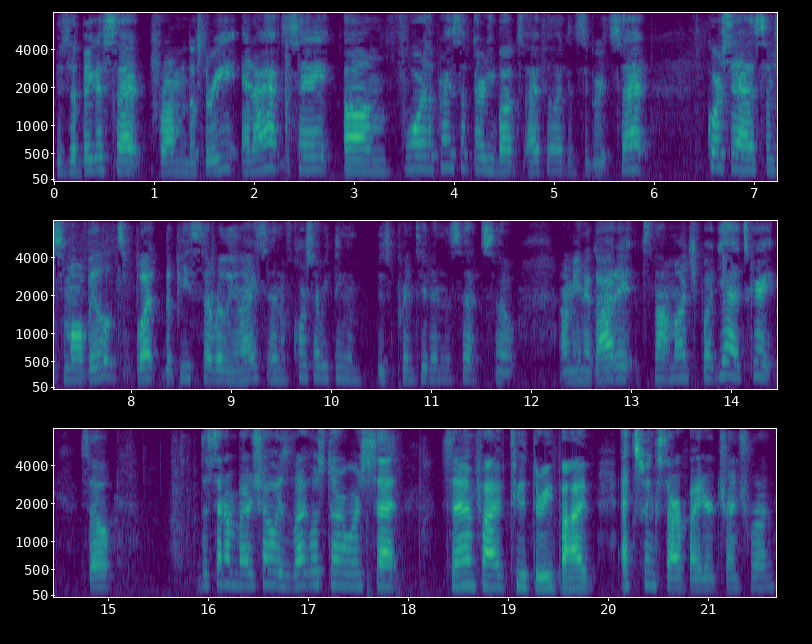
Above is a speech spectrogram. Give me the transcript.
is the biggest set from the three, and I have to say, um, for the price of 30 bucks, I feel like it's a great set. Of course, it has some small builds, but the pieces are really nice, and of course, everything is printed in the set, so, I mean, I got it. It's not much, but yeah, it's great. So, the set I'm about to show is LEGO Star Wars set 75235 X-Wing Starfighter Trench Run.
